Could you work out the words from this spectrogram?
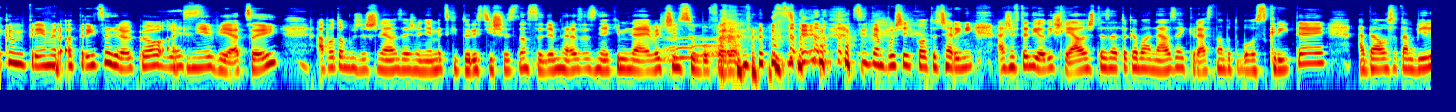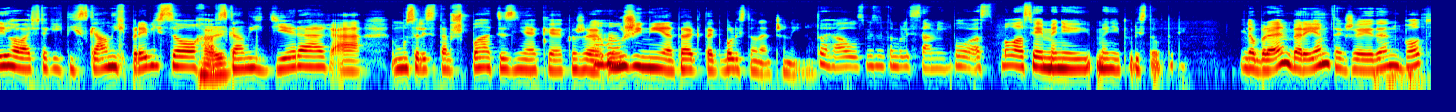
vekový priemer o 30 rokov, yes. ak nie viacej. A potom už došli naozaj, že nemeckí turisti 16-17 s nejakým najväčším subwooferom. Si tam púšťať kolotočariny a že vtedy odišli, ale že tá zátoka bola naozaj krásna, lebo to bolo skryté a dalo sa tam vylihovať v takých tých skalných previsoch a v Hej. skalných dierách a museli sa tam šplhať cez nejaké akože Aha. úžiny a tak, tak boli z toho nadšení. No. To je halus, my sme tam boli sami. Bolo, as- bolo asi aj menej, menej turistov vtedy. Dobre, beriem, takže jeden bod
